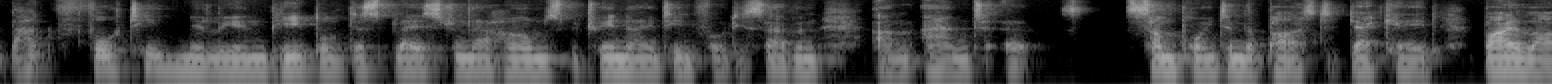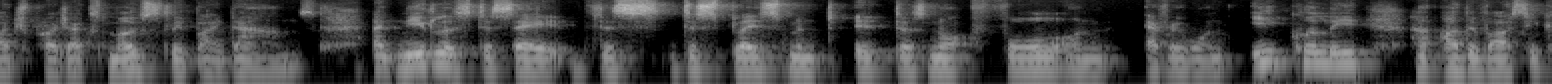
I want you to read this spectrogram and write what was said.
about 40 million people displaced from their homes between 1947 um, and uh, some point in the past decade by large projects, mostly by dams. And needless to say, this displacement, it does not fall on everyone equally. Uh, Adivasi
